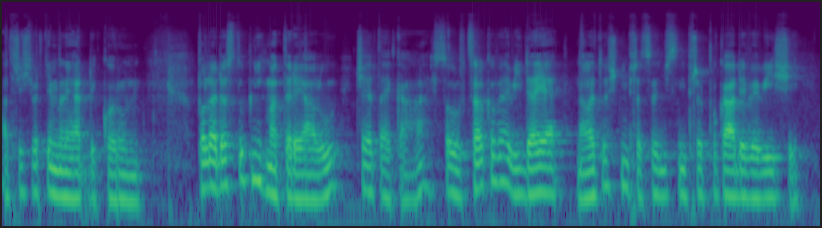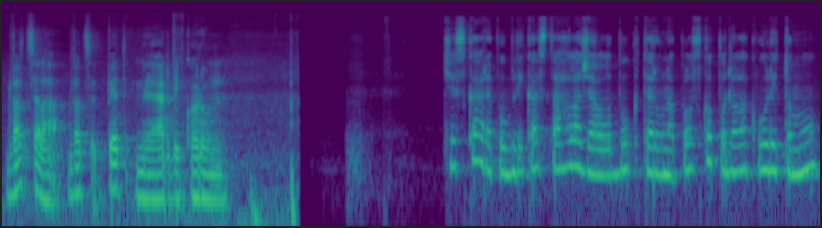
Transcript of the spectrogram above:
a 3 čtvrtě miliardy korun. Podle dostupných materiálů ČTK jsou celkové výdaje na letošní předsednictví předpoklady ve výši 2,25 miliardy korun. Česká republika stáhla žalobu, kterou na Polsko podala kvůli tomu,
